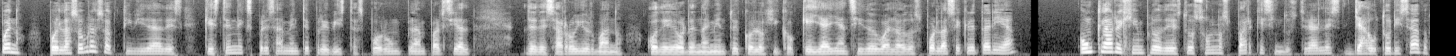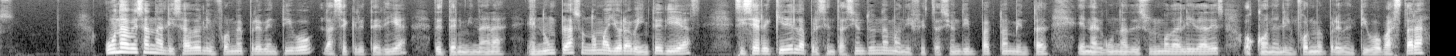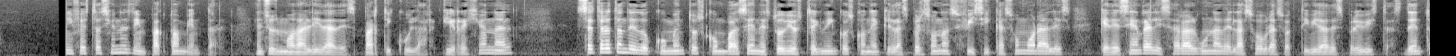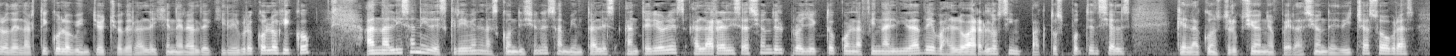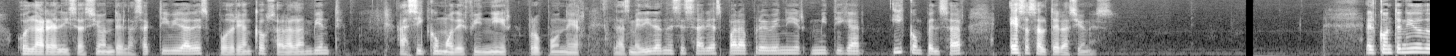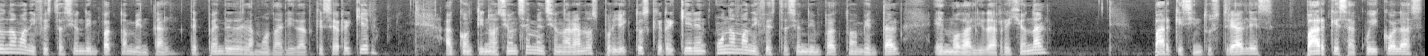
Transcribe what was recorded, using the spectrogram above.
Bueno, pues las obras o actividades que estén expresamente previstas por un plan parcial de desarrollo urbano o de ordenamiento ecológico que ya hayan sido evaluados por la Secretaría, un claro ejemplo de esto son los parques industriales ya autorizados. Una vez analizado el informe preventivo, la Secretaría determinará en un plazo no mayor a 20 días si se requiere la presentación de una manifestación de impacto ambiental en alguna de sus modalidades o con el informe preventivo bastará. Manifestaciones de impacto ambiental, en sus modalidades particular y regional, se tratan de documentos con base en estudios técnicos con el que las personas físicas o morales que deseen realizar alguna de las obras o actividades previstas dentro del artículo 28 de la Ley General de Equilibrio Ecológico analizan y describen las condiciones ambientales anteriores a la realización del proyecto con la finalidad de evaluar los impactos potenciales que la construcción y operación de dichas obras o la realización de las actividades podrían causar al ambiente. Así como definir, proponer las medidas necesarias para prevenir, mitigar y compensar esas alteraciones. El contenido de una manifestación de impacto ambiental depende de la modalidad que se requiere. A continuación se mencionarán los proyectos que requieren una manifestación de impacto ambiental en modalidad regional. Parques industriales, parques acuícolas,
